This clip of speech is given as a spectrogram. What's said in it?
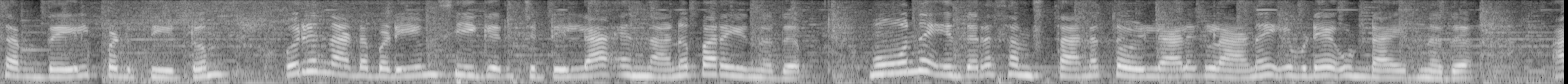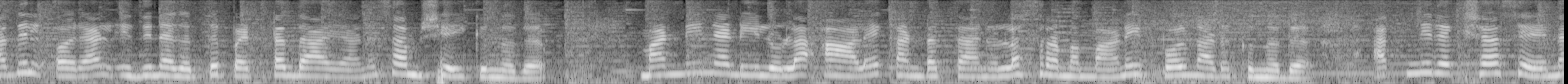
ശ്രദ്ധയിൽപ്പെടുത്തിയിട്ടും ഒരു നടപടിയും സ്വീകരിച്ചിട്ടില്ല എന്നാണ് പറയുന്നത്. മൂന്ന് ഇതര സംസ്ഥാന തൊഴിലാളികളാണ് ഇവിടെ ഉണ്ടായിരുന്നത്. അതിൽ ഒരാൾ ഇതിനകത്ത് പെട്ടതായാണ് സംശയിക്കുന്നത്. മണ്ണിനടിയിലുള്ള ആളെ കണ്ടെത്താനുള്ള ശ്രമമാണ് ഇപ്പോൾ നടക്കുന്നത്. അഗ്നിരക്ഷാ സേന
